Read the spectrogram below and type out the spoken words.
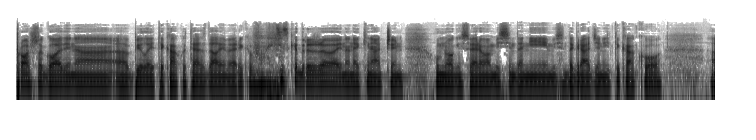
prošla godina bila i tekako test da li Amerika policijska država i na neki način u mnogim sferama mislim da nije, mislim da građani i tekako uh,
